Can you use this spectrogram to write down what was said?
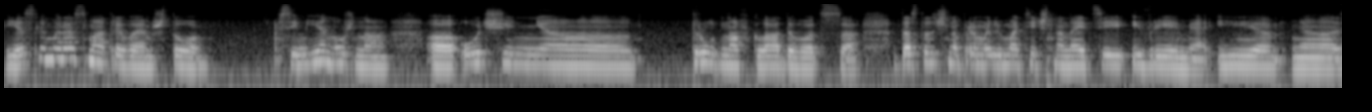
если мы рассматриваем, что в семье нужно а, очень трудно вкладываться, достаточно проблематично найти и время, и э,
